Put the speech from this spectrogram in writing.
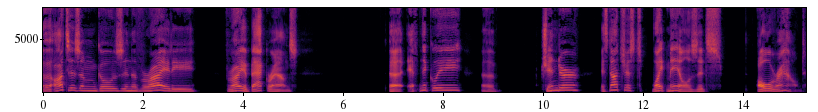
uh, autism goes in a variety, variety of backgrounds. Uh, ethnically, uh, gender. It's not just white males. It's all around.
